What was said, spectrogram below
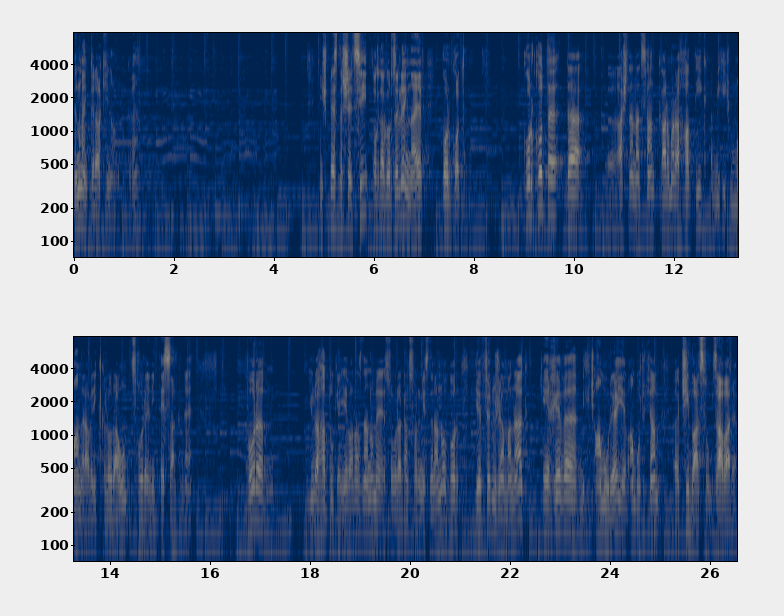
Դնում են կրակին ավելուկը։ Ինչպես նշեցի, օգտագործելու ենք նաև կորկոտ Կորկոտը դա աշնանացան կարմրահատիկ, մի քիչ մանր, ավելի կլորաուն ցորենի տեսակն է, որը յուրահատուկ է եւ առանձնանում է սովորական ցորենից նրանով, որ եփվելու ժամանակ կեղևը մի քիչ ամուր է եւ ամբողջությամբ չի բացվում զավարը։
